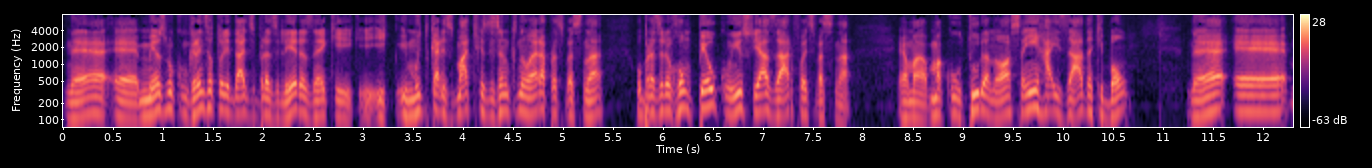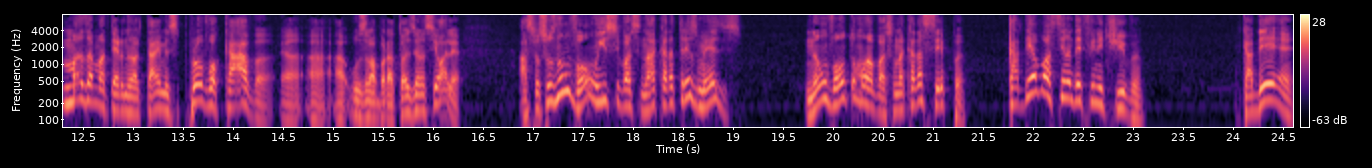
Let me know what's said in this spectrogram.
né? É, mesmo com grandes autoridades brasileiras, né? Que, e, e muito carismáticas dizendo que não era para se vacinar. O brasileiro rompeu com isso e azar foi se vacinar. É uma, uma cultura nossa enraizada, que bom. Né? É, mas a matéria do New York Times provocava a, a, a, os laboratórios dizendo assim: olha, as pessoas não vão ir se vacinar a cada três meses. Não vão tomar uma vacina a cada cepa. Cadê a vacina definitiva? Cadê?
